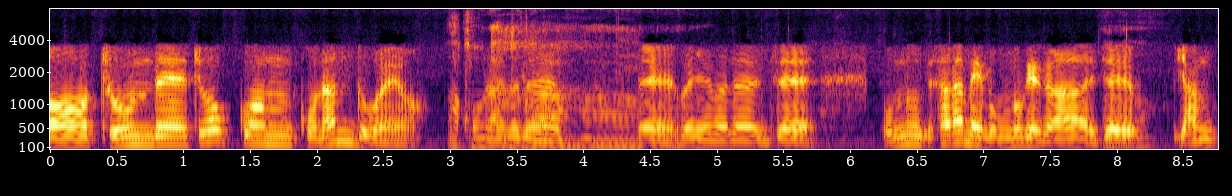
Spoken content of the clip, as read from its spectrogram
어 좋은데 조금 고난도예요. 아, 고난도. 왜냐면은 아. 네, 왜냐면은 이제 몸무 사람의 몸무게가 이제 어. 양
